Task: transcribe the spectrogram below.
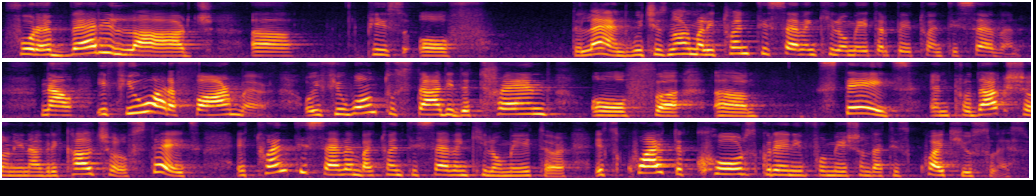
for a very large uh, piece of the land, which is normally 27 kilometers per 27. Now, if you are a farmer, or if you want to study the trend of uh, um, states and production in agriculture of states, a 27 by 27 kilometer, it's quite a coarse grain information that is quite useless.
